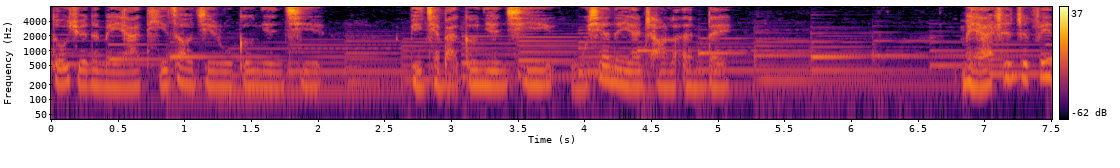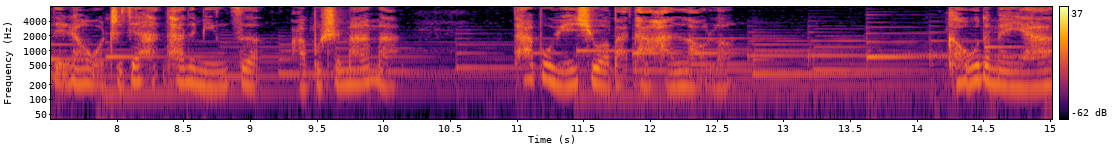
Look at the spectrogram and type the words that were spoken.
都觉得美伢提早进入更年期，并且把更年期无限的延长了 n 倍。美伢甚至非得让我直接喊她的名字，而不是妈妈。她不允许我把她喊老了。可恶的美伢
